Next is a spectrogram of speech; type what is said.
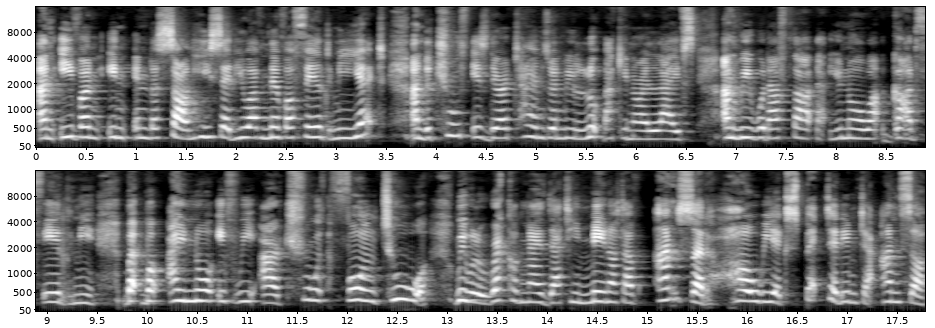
And even in, in the song, he said, You have never failed me yet. And the truth is, there are times when we look back in our lives and we would have thought that, you know what, God failed me. But but I know if we are truthful too, we will recognize that he may not have answered how we expected him to answer,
